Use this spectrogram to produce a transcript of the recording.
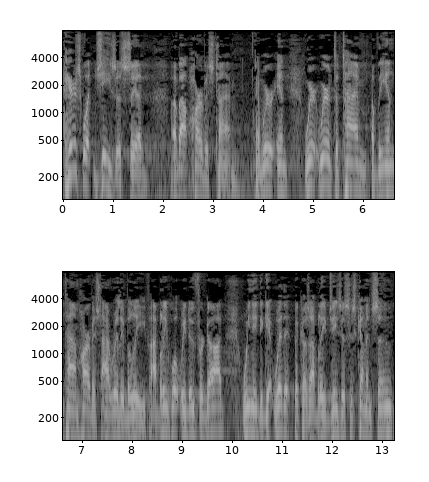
Here's what Jesus said about harvest time. And we're in we're we're at the time of the end time harvest, I really believe. I believe what we do for God, we need to get with it because I believe Jesus is coming soon.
